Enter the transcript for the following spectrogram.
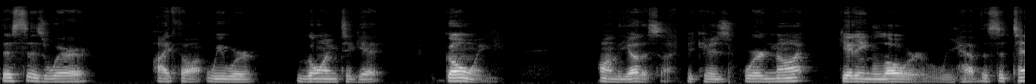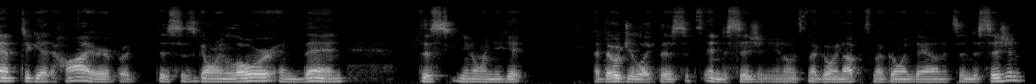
this is where I thought we were going to get going on the other side because we're not getting lower. We have this attempt to get higher, but this is going lower and then this you know when you get a doji like this it's indecision you know it's not going up it's not going down it's indecision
